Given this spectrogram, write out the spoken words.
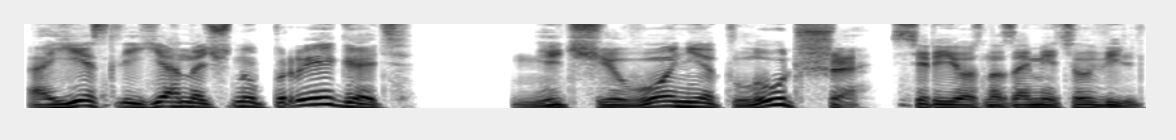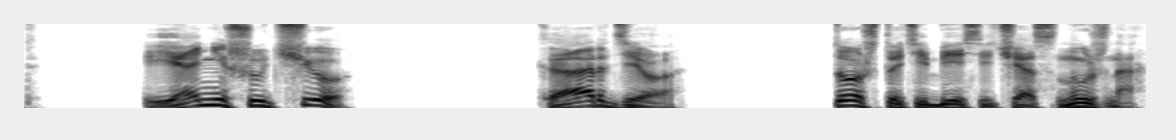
А если я начну прыгать...» «Ничего нет лучше», — серьезно заметил Вильд. «Я не шучу. Кардио. То, что тебе сейчас нужно.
